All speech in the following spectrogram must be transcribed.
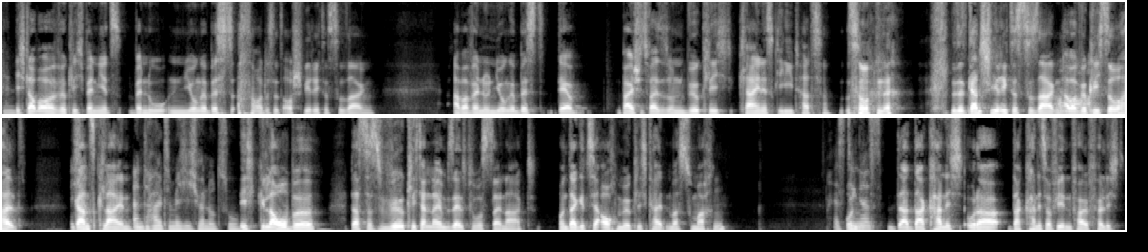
Hm. Ich glaube aber wirklich, wenn jetzt, wenn du ein Junge bist, oh, das ist jetzt auch schwierig, das zu sagen. Aber wenn du ein Junge bist, der beispielsweise so ein wirklich kleines Glied hat, so, ne? Das ist ganz schwierig, das zu sagen, aber Oh. wirklich so halt Ich- ganz klein. enthalte mich, ich höre nur zu. Ich glaube, dass das wirklich an deinem Selbstbewusstsein nagt. Und da gibt es ja auch Möglichkeiten, was zu machen. das Und Ding ist, da, da kann ich, oder da kann ich es auf jeden Fall völlig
